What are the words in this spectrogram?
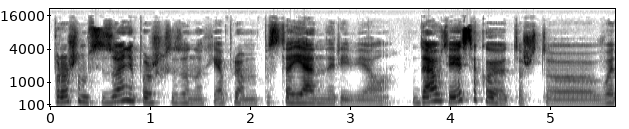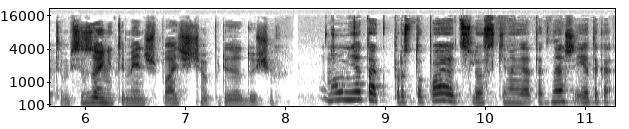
В прошлом сезоне, в прошлых сезонах я прям постоянно ревела. Да, у тебя есть такое, то, что в этом сезоне ты меньше плачешь, чем в предыдущих? Ну, у меня так проступают слезки иногда, так знаешь, я такая,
